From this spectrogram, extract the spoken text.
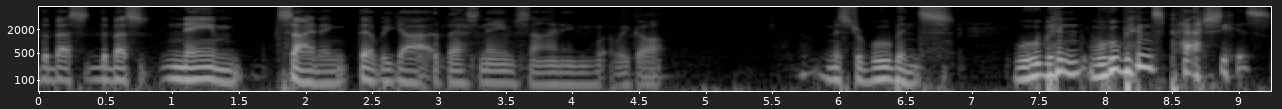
the best the best name signing that we got, The best name signing what we got. Mr. Woobens. Wooben Woobens Pacius.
